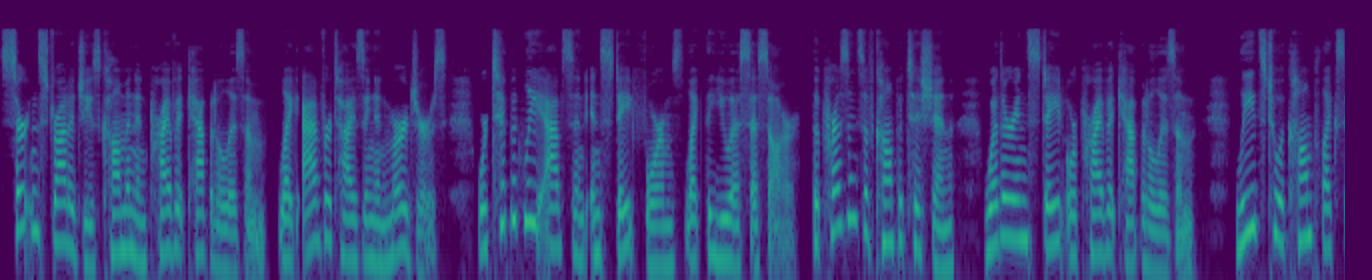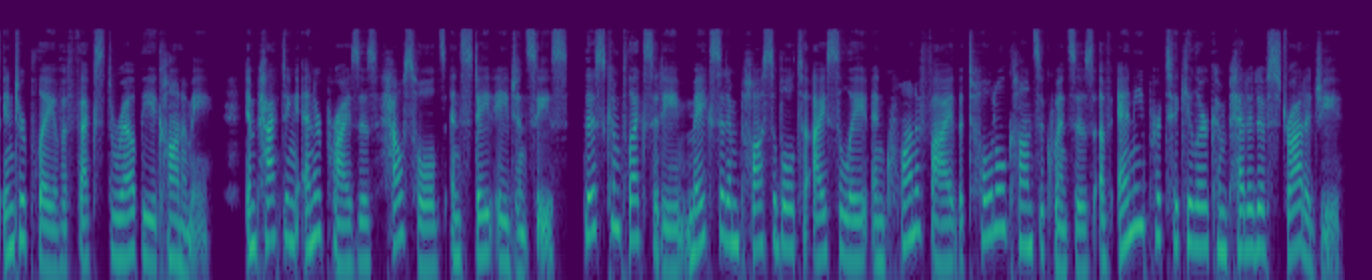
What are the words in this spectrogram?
certain strategies common in private capitalism, like advertising and mergers, were typically absent in state forms like the USSR. The presence of competition, whether in state or private capitalism, leads to a complex interplay of effects throughout the economy impacting enterprises, households, and state agencies. This complexity makes it impossible to isolate and quantify the total consequences of any particular competitive strategy,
